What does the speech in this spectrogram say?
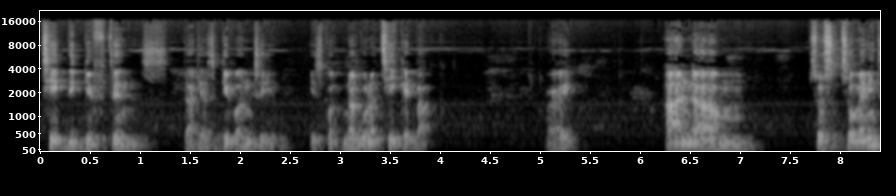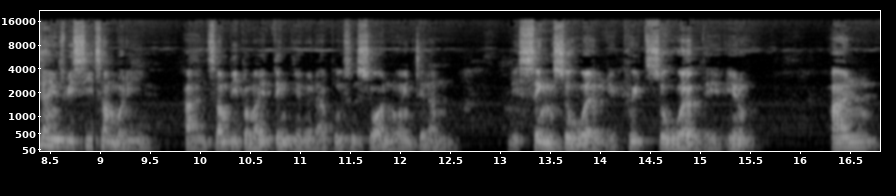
take the giftings that he has given to you. He's not going to take it back. Right and um, so, so many times we see somebody, and some people might think, you know, that person's so anointed and they sing so well, they preach so well, they, you know, and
